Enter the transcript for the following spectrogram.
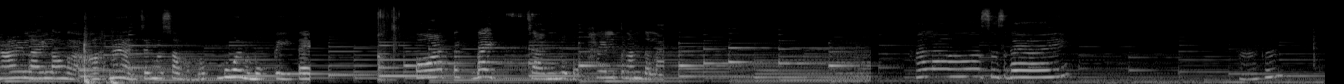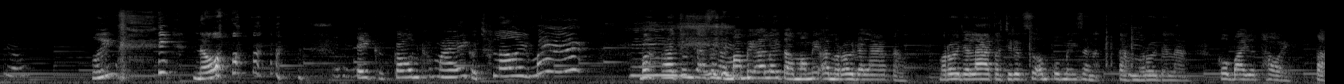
ហើយឡាយឡងឲ្យអស់ណាអញ្ចឹងនៅសល់មួយមុខមួយមួយមុខពីរទេពណ៌ទឹកដែកចាខ្ញុំលក់25ដុល្លារ Hello សួស្តីហៅកូនអុយ No អីក៏កូនខ្មែរក៏ឆ្លើយម៉ាមើលឲ្យជូនកាក់សិនម៉ាមីឲ្យលុយតើម៉ាមីឲ្យ100ដុល្លារតើ100ដុល្លារតើជ្រាបសួរអំពុំមីងសិនតើ100ដុល្លារកូបាយយកថយតើ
